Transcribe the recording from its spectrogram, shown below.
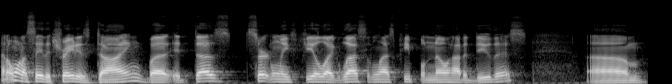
I don't want to say the trade is dying, but it does certainly feel like less and less people know how to do this. Um,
